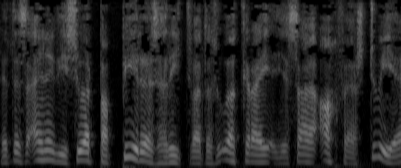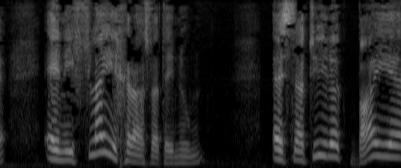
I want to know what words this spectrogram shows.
Dit is eintlik die soort papierusriet wat ons ook kry in Jesaja 8 vers 2 en die vleigras wat hy noem is natuurlik baie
